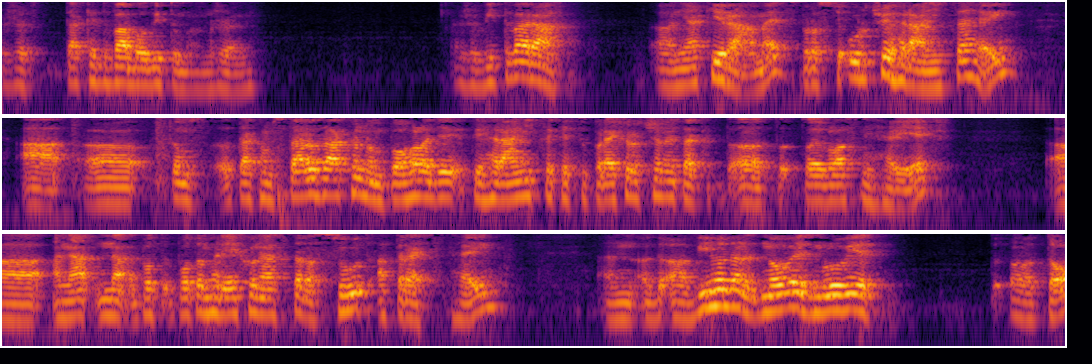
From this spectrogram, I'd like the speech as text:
že také dva body tu mám, že, že vytvára nejaký rámec, proste určuje hranice, hej, a v tom takom starozákonnom pohľade tie hranice, keď sú prekročené, tak to, to je vlastne hriech. A, a na, na, po, po tom hriechu nastáva súd a trest, hej. A výhoda novej zmluvy je to,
